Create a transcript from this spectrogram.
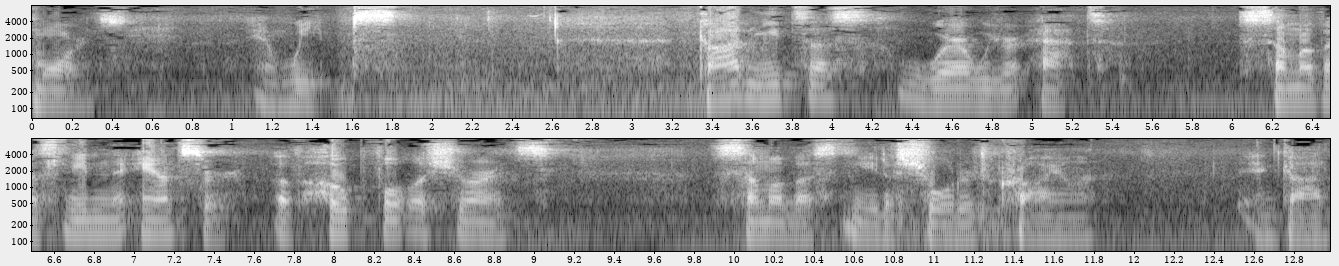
mourns and weeps. God meets us where we are at. Some of us need an answer of hopeful assurance. Some of us need a shoulder to cry on. And God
